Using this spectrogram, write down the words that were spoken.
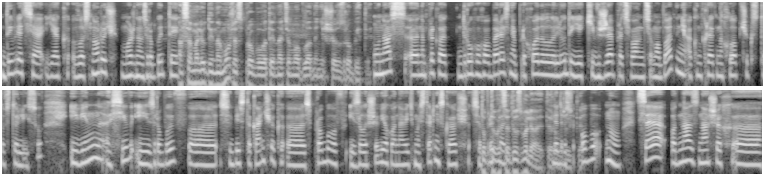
дивляться, як власноруч можна зробити. А сама людина може спробувати на цьому обладнанні щось зробити? У нас, е, наприклад, 2 березня приходили люди, які вже працювали на цьому обладнанні, а конкретно хлопчик з товстолісу. І він сів і зробив е, собі стаканчик, е, спробував і залишив його навіть в майстерні. Сказав, що це тобто приклад ви це дозволяєте для робити? дресу. Обо, ну, це одна з наших е,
